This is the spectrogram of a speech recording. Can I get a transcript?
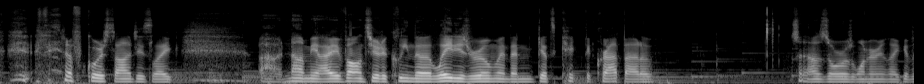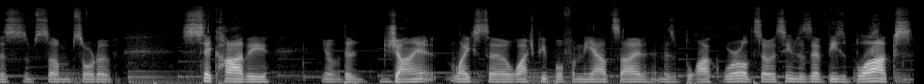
and then of course Sanji's like, uh, Nami, I volunteer to clean the ladies' room, and then gets kicked the crap out of. So now Zoro's wondering like if this is some, some sort of sick hobby. You know, the giant likes to watch people from the outside in this block world. So it seems as if these blocks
